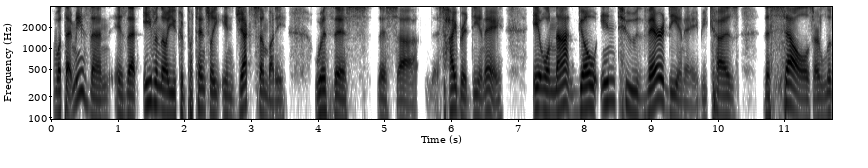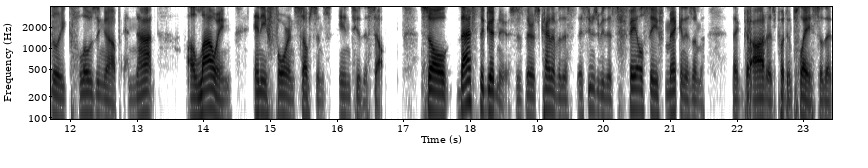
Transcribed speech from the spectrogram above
what that means then is that even though you could potentially inject somebody with this this uh, this hybrid DNA, it will not go into their DNA because the cells are literally closing up and not allowing any foreign substance into the cell. So that's the good news. Is there's kind of this there seems to be this fail-safe mechanism that God has put in place so that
